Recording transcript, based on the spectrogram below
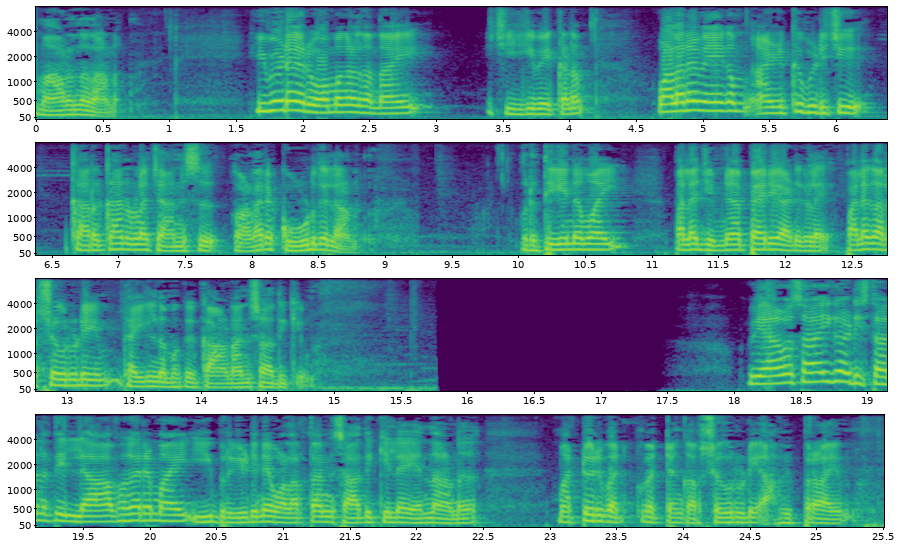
മാറുന്നതാണ്. ഇവയുടെ രോമങ്ങൾ നന്നായി ചീകി വെക്കണം. വളരെ വേഗം അഴുക്ക് പിടിച്ച് കറുക്കാനുള്ള ചാൻസ് വളരെ കൂടുതലാണ്. വൃത്തിഹീനമായി പല ജിംനാപ്പാരി ആടുകളെ പല കർഷകരുടെയും കയ്യിൽ നമുക്ക് കാണാൻ സാധിക്കും. വ്യാവസായിക അടിസ്ഥാനത്തിൽ ലാഭകരമായി ഈ ബ്രീഡിനെ വളർത്താൻ സാധിക്കില്ല എന്നാണ് മറ്റൊരു പറ്റം കർഷകരുടെ അഭിപ്രായം.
